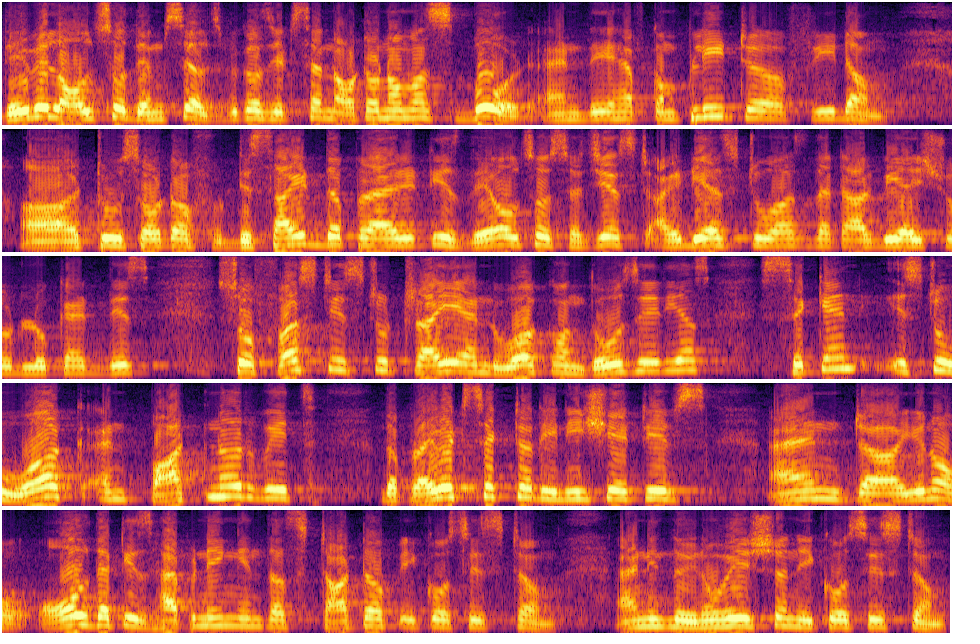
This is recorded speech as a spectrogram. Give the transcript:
they will also themselves, because it's an autonomous board and they have complete uh, freedom uh, to sort of decide the priorities. They also suggest ideas to us that RBI should look at this. So first is to try and work on those areas. Second is to work and partner with the private sector initiatives and uh, you know all that is happening in the startup ecosystem and in the innovation ecosystem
